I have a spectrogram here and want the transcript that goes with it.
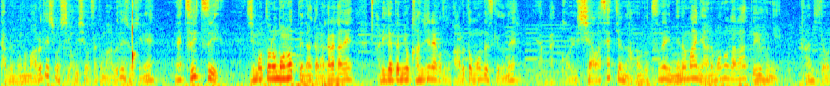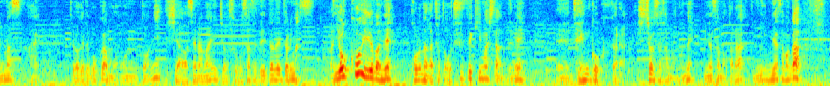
食べ物もあるでしょうし美味しいお酒もあるでしょうしね。ねついつい地元のものってなんかなかなかねありがたみを感じないこととかあると思うんですけどねやっぱりこういう幸せっていうのは本当常に目の前にあるものだなというふうに感じております。はいというわけで僕はもう本当に幸せな毎日を過ごさせていただいております。よく言えばねコロナがちょっと落ち着いてきましたんでねえー、全国から視聴者様のね皆様から皆様が、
